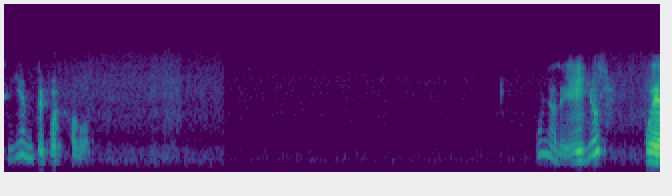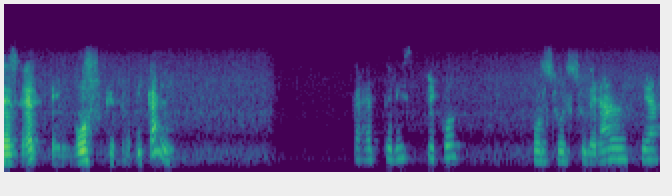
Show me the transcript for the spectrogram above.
Siguiente, por favor. Uno de ellos puede ser el bosque tropical, característico por su exuberancia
